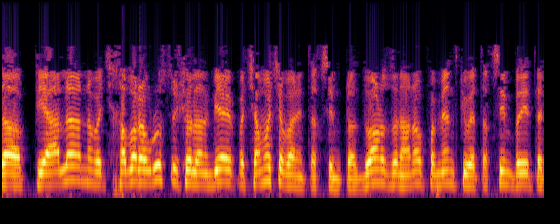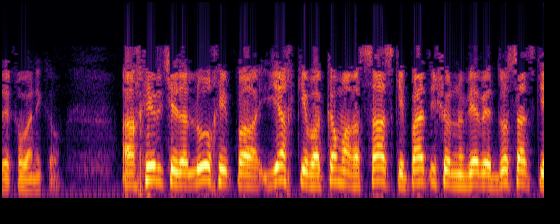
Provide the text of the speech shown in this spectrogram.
د پیاله نو چې خبره ورسته شوله نو بیا په چمچ باندې تقسیم کړل دوه زنانو په منځ کې به تقسیم په دې طریقه باندې کوو اخر چې د لوخي په یخ کې وکم هغه ساس کې پاتې شو نو بیا به دو ساس کې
